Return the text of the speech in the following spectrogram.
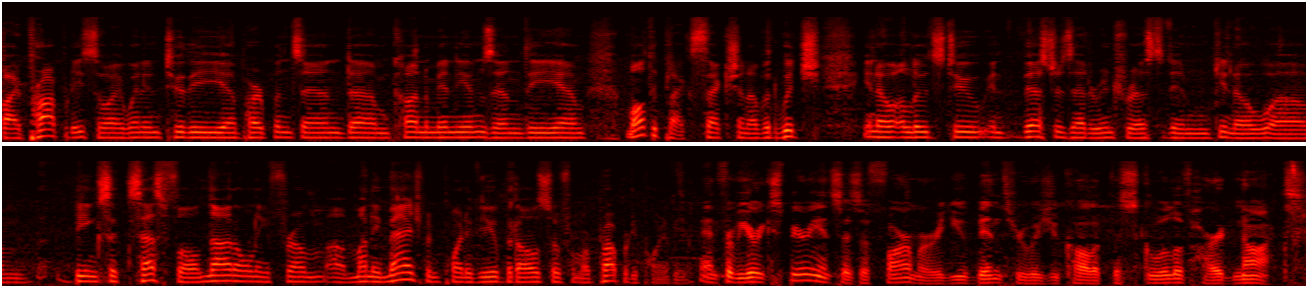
buy property, so I went into the apartments and um, condominiums and the um, multiplex section of it, which you know alludes to investors that are interested in you know um, being successful not only from a money management point of view, but also from a property point of view. And from your experience as a farmer, you've been through, as you call it, the school of hard knocks.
